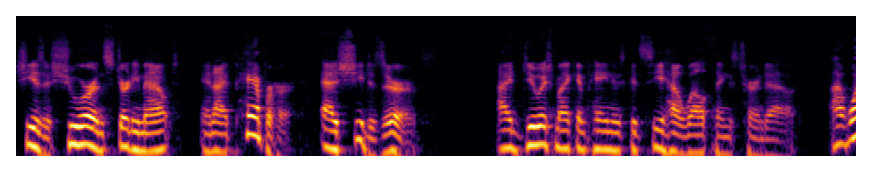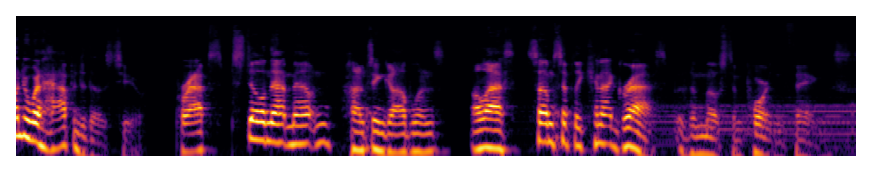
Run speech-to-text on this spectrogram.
She is a sure and sturdy mount, and I pamper her as she deserves. I do wish my companions could see how well things turned out. I wonder what happened to those two. Perhaps still in that mountain, hunting goblins. Alas, some simply cannot grasp the most important things.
